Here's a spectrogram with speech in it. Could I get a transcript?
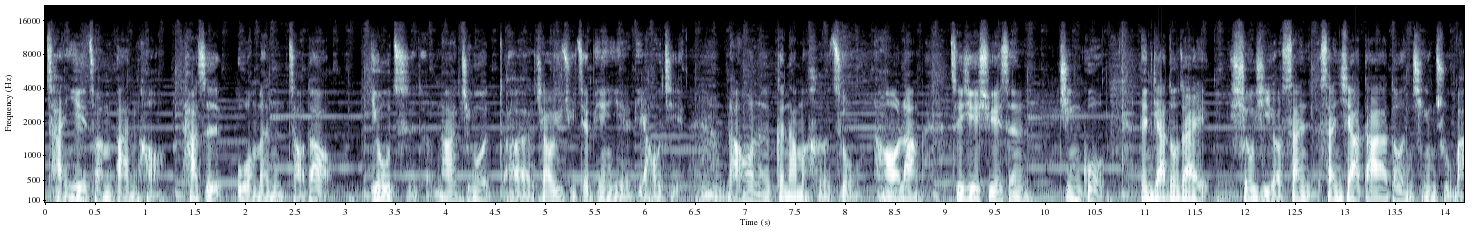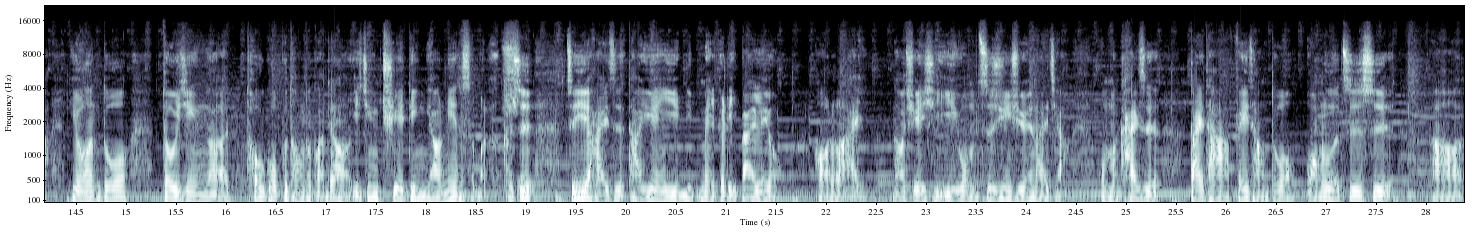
产业专班哈，它是我们找到优质的，然后经过呃教育局这边也了解，嗯，然后呢跟他们合作，然后让这些学生经过，人家都在休息，有三三下大家都很清楚嘛，有很多都已经呃透过不同的管道已经确定要念什么了，可是这些孩子他愿意每个礼拜六好来，然后学习。以我们资讯学院来讲，我们开始带他非常多网络的知识然后，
